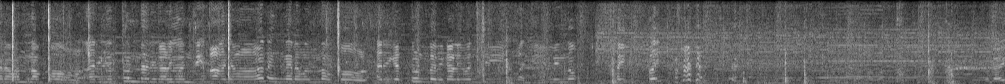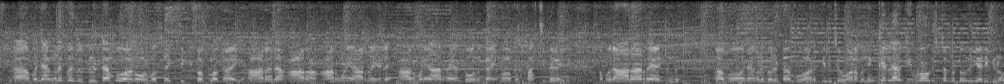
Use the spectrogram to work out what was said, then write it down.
ഞാനങ്ങനെ വന്നപ്പോൾ അരികത്തുണ്ടൊരു കളിവഞ്ചി ആ ഞാനങ്ങനെ വന്നപ്പോൾ അരികത്തുണ്ടൊരു കളിവഞ്ചി വഞ്ചിയിൽ നിന്നും. ഹൈ, ഹൈ. So guys, ആ, അപ്പൊ ഞങ്ങളിപ്പോ റിട്ടേൺ പോവാണ്. ഓൾമോസ്റ്റ് ലൈക്ക് സിക്സ് ഓ ക്ലോക്ക് ആയി. ആറര ആറ് ആറ് മണി ആറര അല്ലേ? ആറ് മണി ആറര ഞാൻ തോന്നുന്നു. ടൈമൊക്കെ വാച്ചിന്റെ കയ്യിൽ അപ്പോൾ ഒരു ആറ് ആറര ആയിട്ടുണ്ട്. അപ്പോൾ ഞങ്ങളിപ്പോൾ റിട്ടേൺ പോവാണ്. തിരിച്ചു പോവാണ്. അപ്പോൾ നിങ്ങൾക്ക് എല്ലാവർക്കും ഈ വ്ളോഗ് ഇഷ്ടപ്പെട്ടു എന്ന് വിചാരിക്കുന്നു.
